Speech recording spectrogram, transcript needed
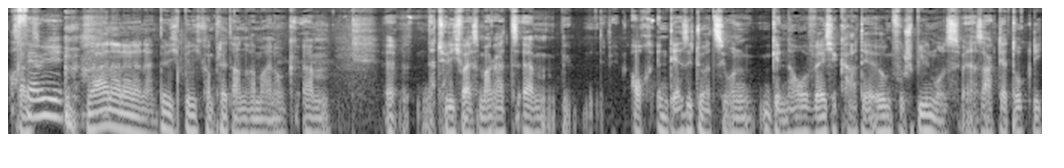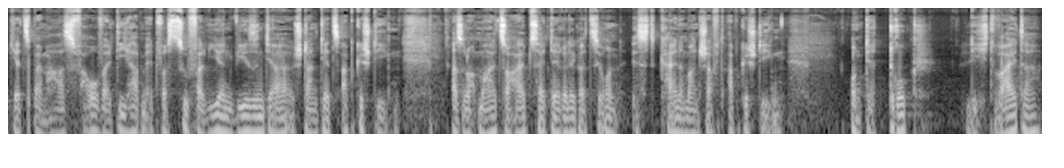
Ach, very. Nein, nein, nein, nein, nein, bin ich, bin ich komplett anderer Meinung. Ähm, äh, natürlich weiß Magath ähm, auch in der Situation genau, welche Karte er irgendwo spielen muss. Wenn er sagt, der Druck liegt jetzt beim HSV, weil die haben etwas zu verlieren. Wir sind ja Stand jetzt abgestiegen. Also nochmal zur Halbzeit der Relegation ist keine Mannschaft abgestiegen. Und der Druck liegt weiter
